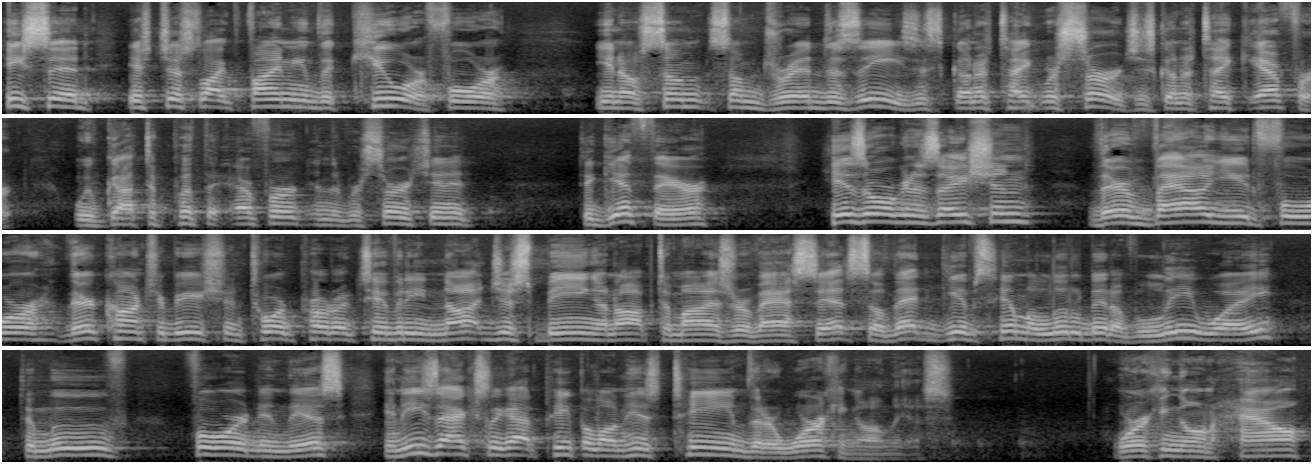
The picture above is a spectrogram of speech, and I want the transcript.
He said, it's just like finding the cure for, you know, some, some dread disease. It's going to take research. It's going to take effort. We've got to put the effort and the research in it to get there. His organization, they're valued for their contribution toward productivity, not just being an optimizer of assets. So that gives him a little bit of leeway to move forward in this. And he's actually got people on his team that are working on this, working on how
